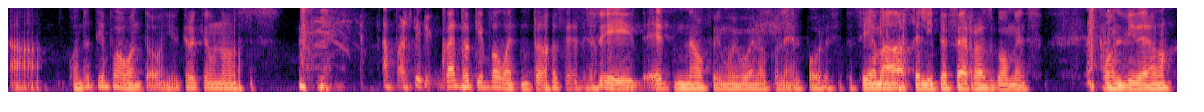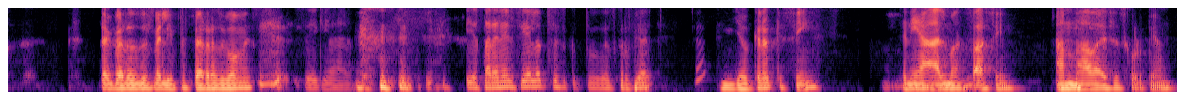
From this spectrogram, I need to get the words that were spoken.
Ah, ¿Cuánto tiempo aguantó? Yo creo que unos... Aparte, ¿cuánto tiempo aguantó? O sea, eso- Sí, eh, no fui muy bueno con él, pobrecito. Se llamaba Felipe Ferras Gómez, como el video. ¿Te acuerdas de Felipe Ferras Gómez? Sí, claro. ¿Y, y estará en el cielo tu, tu escorpión? Yo creo que sí. Tenía alma fácil. Amaba ese escorpión.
